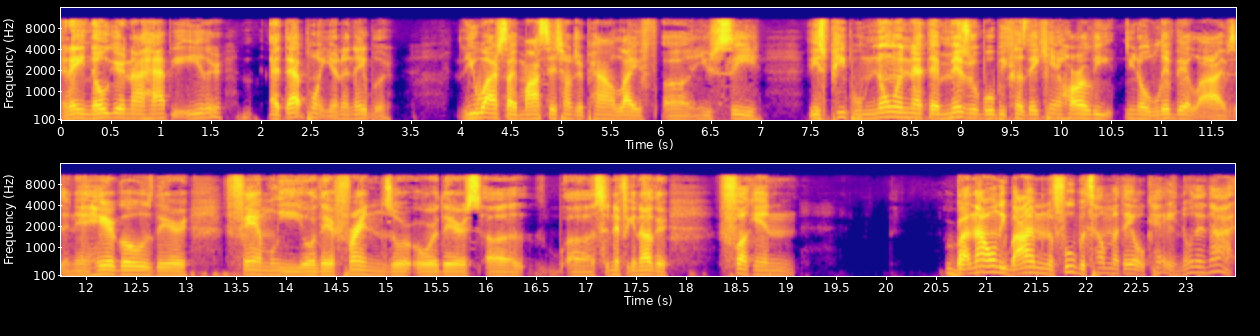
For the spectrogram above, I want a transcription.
and they know you're not happy either. At that point, you're an enabler. You watch like my 600 pound life, uh, and you see these people knowing that they're miserable because they can't hardly, you know, live their lives. And then here goes their family or their friends or, or their, uh, uh, significant other fucking, but not only buying them the food, but tell them that they're okay. No, they're not.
